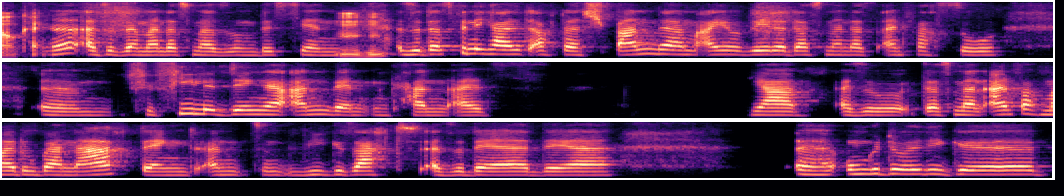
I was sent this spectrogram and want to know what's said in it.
Okay. Ne? Also wenn man das mal so ein bisschen, mhm. also das finde ich halt auch das Spannende am Ayurveda, dass man das einfach so ähm, für viele Dinge anwenden kann als ja, also dass man einfach mal drüber nachdenkt. Und wie gesagt, also der der äh, ungeduldige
